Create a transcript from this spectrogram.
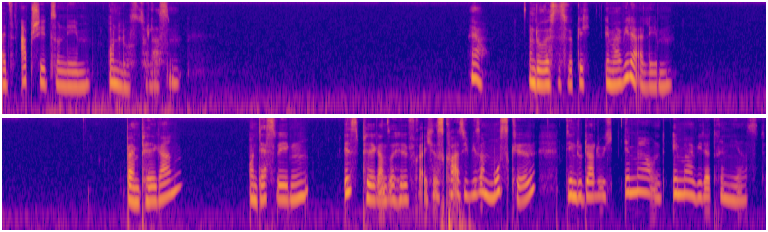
als Abschied zu nehmen und loszulassen. Ja, und du wirst es wirklich immer wieder erleben. Beim Pilgern und deswegen ist Pilgern so hilfreich. Es ist quasi wie so ein Muskel, den du dadurch immer und immer wieder trainierst,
